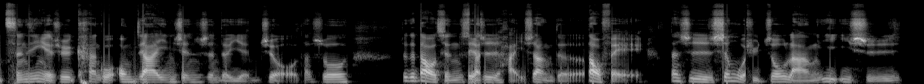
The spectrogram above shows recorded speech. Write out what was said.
曾经也去看过翁佳音先生的研究，他说这个道干虽然是海上的盗匪，但是身为曲周郎亦一时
